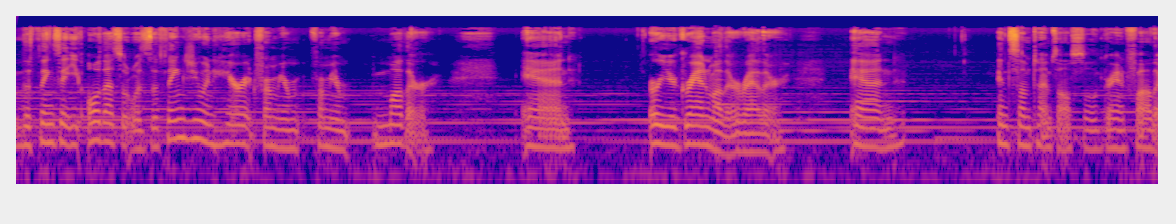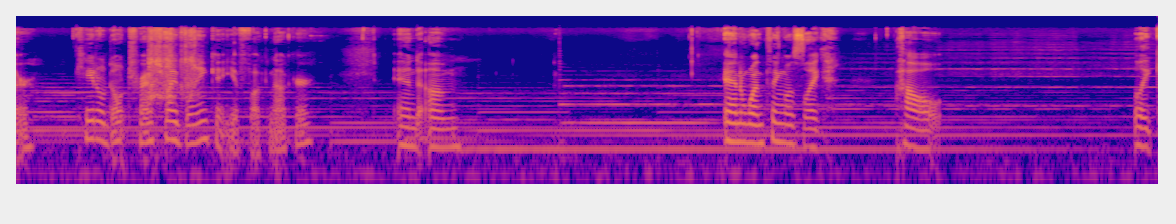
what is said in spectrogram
the things that you oh that's what was the things you inherit from your from your mother and or your grandmother rather and and sometimes also grandfather. Cato don't trash my blanket you fuck knocker and um and one thing was like how like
